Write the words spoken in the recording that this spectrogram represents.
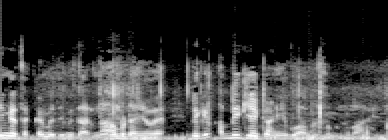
इंगे चक्कर में जमींदार नाम बढ़ाया हुआ है। लेकिन अभी क्या कहानी है, वो आप समझ पा रहे हैं।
